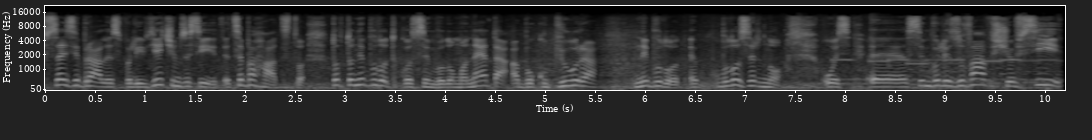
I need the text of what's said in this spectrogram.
все зібрали з полів, є чим засіяти. Це багатство. Тобто не було такого символу монета або купюра. Не було, Е, було зерно. Ось е, символізував, що всі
